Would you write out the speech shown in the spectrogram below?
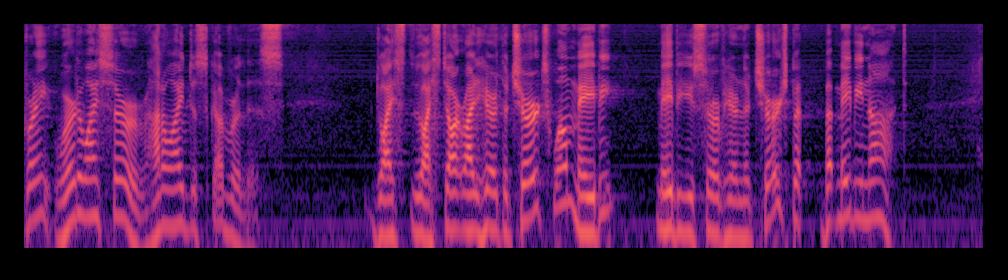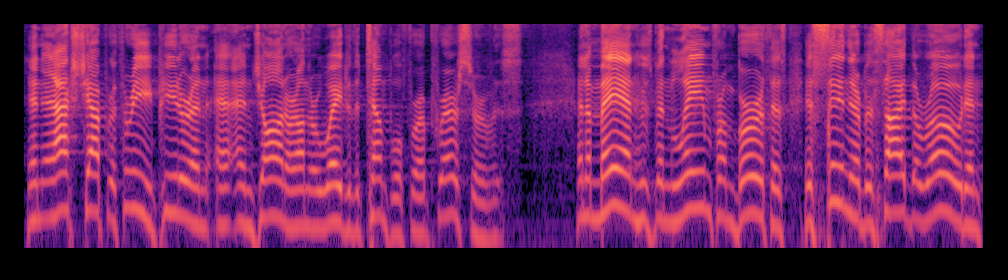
Great. Where do I serve? How do I discover this? Do I, do I start right here at the church? Well, maybe. Maybe you serve here in the church, but, but maybe not. In Acts chapter 3, Peter and, and John are on their way to the temple for a prayer service. And a man who's been lame from birth is, is sitting there beside the road and,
